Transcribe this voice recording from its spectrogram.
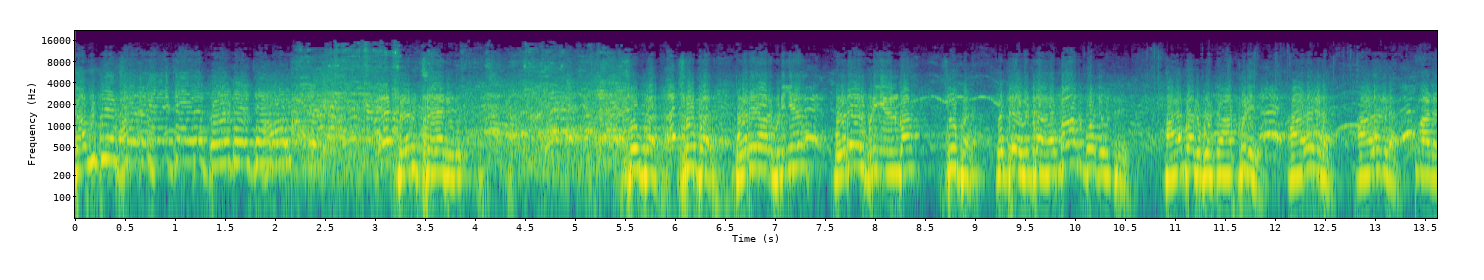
கமிட்டியை சரி. Super super. ஒரே ஆள் பிடிங்க ஒரே ஆள் பிடிங்க நண்பா. சூப்பர். விட்டுரு விட்டு அயமாடு போட்டு விட்டுரு. அயமாடு போட்டு அப்படி. அழகுட அழகுட. மாடு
